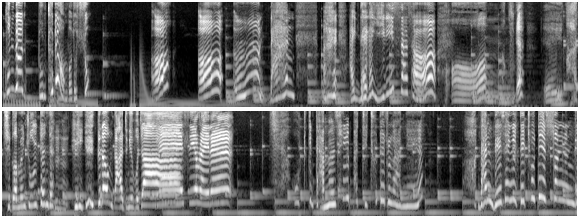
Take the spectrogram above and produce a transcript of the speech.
근데 넌 초대 안 받았어? 어? 어, 응. 난 아, 내가 일이 있어서. 어, 아, 그래? 에이, 같이 가면 좋을 텐데. 그럼 나중에 보자. 네, see you later. 나만 생일 파티 초대를 안 해? 난 내 생일 때 초대했었는데.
